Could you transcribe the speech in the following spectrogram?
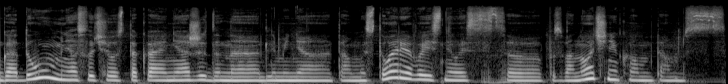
году у меня случилась такая неожиданная для меня там история выяснилась с э, позвоночником, там с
